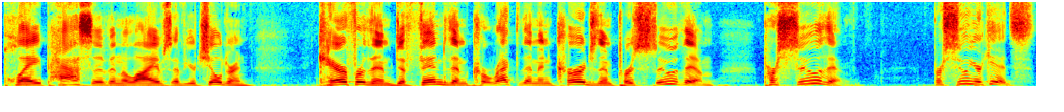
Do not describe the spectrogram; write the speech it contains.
play passive in the lives of your children. Care for them, defend them, correct them, encourage them, pursue them. Pursue them. Pursue your kids.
